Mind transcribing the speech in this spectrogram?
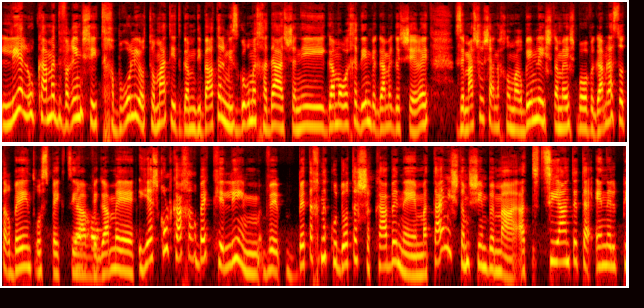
לי עלו כמה דברים שהתחברו לי אוטומטית, גם דיברת על מסגור מחדש, אני גם עורכת דין וגם מגשרת, זה משהו שאנחנו מרבים להשתמש בו וגם לעשות הרבה אינטרוספקציה נכון. וגם אה, יש כל כך הרבה כלים ובטח נקודות השקה ביניהם, מתי משתמשים במה? את ציינת את ה-NLP,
